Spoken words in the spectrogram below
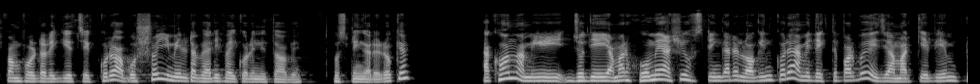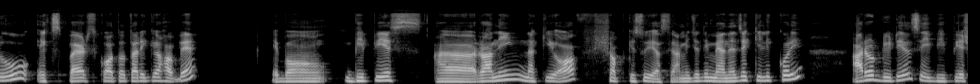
স্পাম ফোল্ডারে গিয়ে চেক করে অবশ্যই ইমেলটা ভেরিফাই করে নিতে হবে। হোস্টিঙ্গারের, ওকে? এখন আমি যদি আমার হোমে আসি, হোস্টিঙ্গারে লগ ইন করে আমি দেখতে পারব এই যে আমার কেভিএম টু এক্সপায়ার্স কত তারিখে হবে এবং ভিপিএস রানিং নাকি অফ সব কিছুই আছে। আমি যদি ম্যানেজে ক্লিক করি, আরও ডিটেলস এই ভিপিএস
